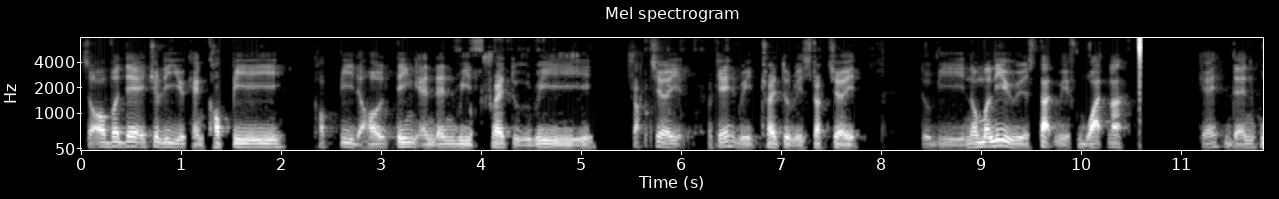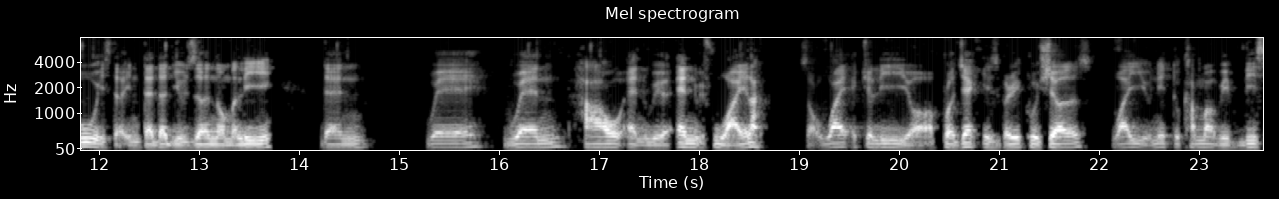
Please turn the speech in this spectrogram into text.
So over there, actually, you can copy copy the whole thing and then we try to restructure it. Okay, we try to restructure it to be normally we will start with what lah. Okay, then who is the intended user normally, then where, when, how, and we'll end with why lah. So why actually your project is very crucial, why you need to come up with this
